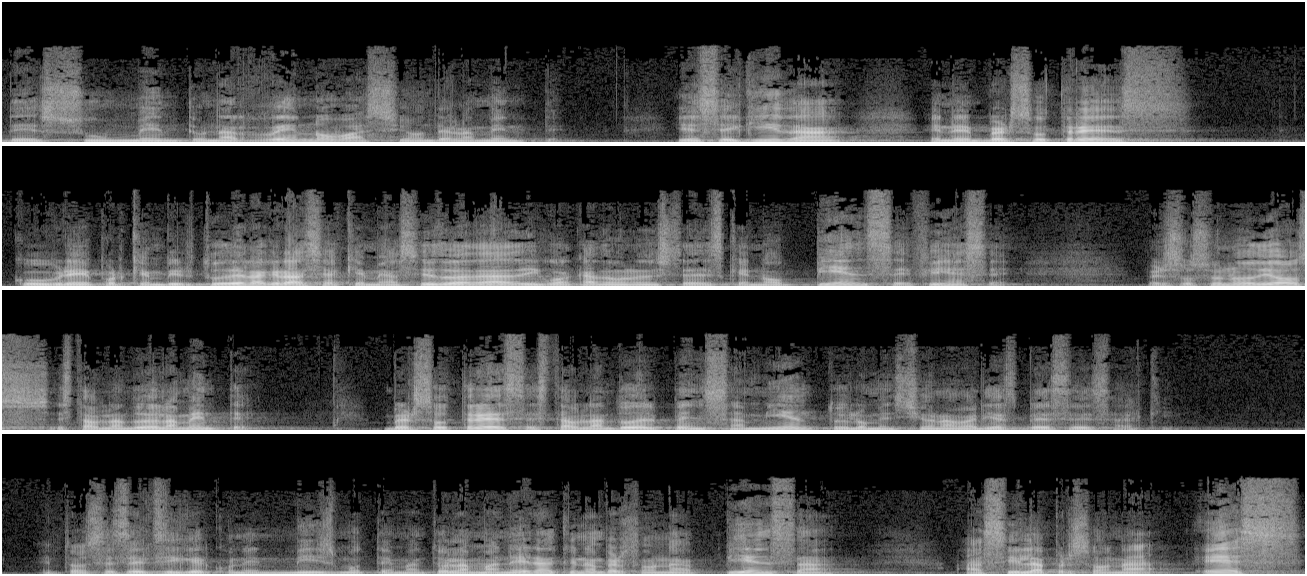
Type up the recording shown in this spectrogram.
de su mente, una renovación de la mente. Y enseguida, en el verso 3, cubre, porque en virtud de la gracia que me ha sido dada, digo a cada uno de ustedes que no piense, fíjese, versos 1 Dios está hablando de la mente, verso 3 está hablando del pensamiento y lo menciona varias veces aquí. Entonces él sigue con el mismo tema. Entonces la manera que una persona piensa, así la persona es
